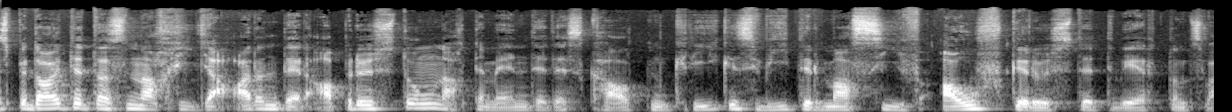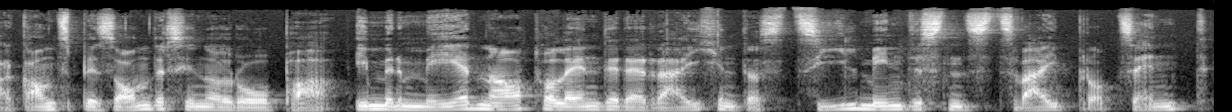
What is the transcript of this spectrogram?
Es bedeutet, dass nach Jahren der Abrüstung, nach dem Ende des Kalten Krieges, wieder massiv aufgerüstet wird, und zwar ganz besonders in Europa. Immer mehr NATO-Länder erreichen das Ziel, mindestens zwei Prozent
